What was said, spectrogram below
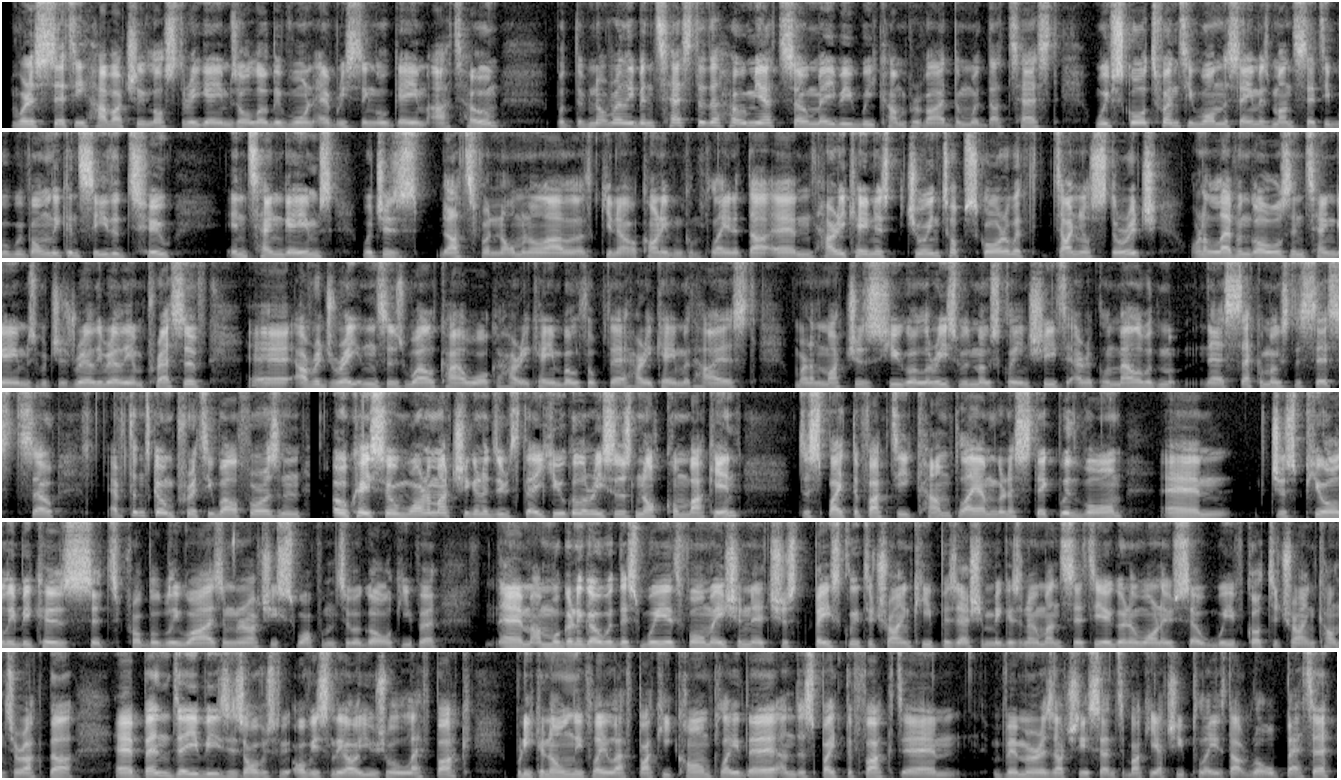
Whereas City have actually lost three games, although they've won every single game at home. but they've not really been tested at home yet, so maybe we can provide them with that test. We've scored 21, the same as Man City, but we've only conceded two in 10 games, which is that's phenomenal. I, you know, I can't even complain at that. Um, Harry Kane is joint top scorer with Daniel Sturridge on 11 goals in 10 games, which is really, really impressive. Uh, average ratings as well. Kyle Walker, Harry Kane, both up there. Harry Kane with highest man of the matches. Hugo Lloris with most clean sheets. Eric Lamela with uh, second most assists. So everything's going pretty well for us. And okay, so what I'm actually going to do today, Hugo Lloris has not come back in, despite the fact he can play. I'm going to stick with Vorm. Um, just purely because it's probably wise. I'm going to actually swap him to a goalkeeper. Um, and we're going to go with this weird formation. It's just basically to try and keep possession because no Man City are going to want to, so we've got to try and counteract that. Uh, ben Davies is obviously obviously our usual left back, but he can only play left back. He can't play there, and despite the fact um, Wimmer is actually a centre back, he actually plays that role better.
